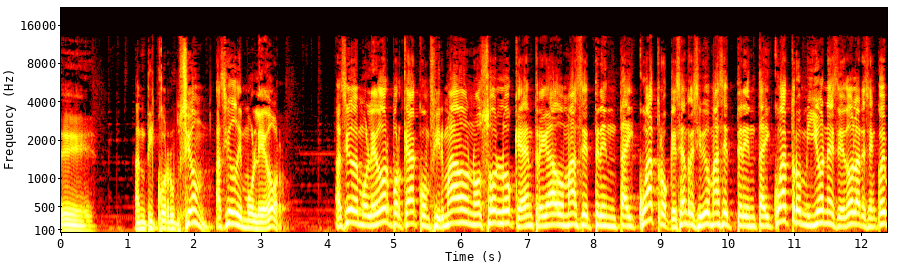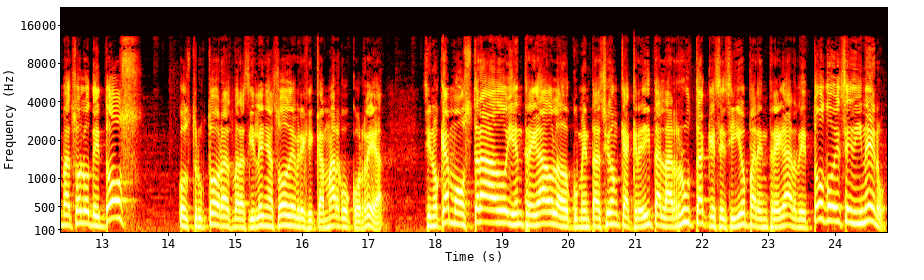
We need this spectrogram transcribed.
eh, anticorrupción ha sido demoledor. Ha sido demoledor porque ha confirmado no solo que ha entregado más de 34, que se han recibido más de 34 millones de dólares en coimas solo de dos constructoras brasileñas Odebrecht y Camargo Correa, sino que ha mostrado y entregado la documentación que acredita la ruta que se siguió para entregar de todo ese dinero,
